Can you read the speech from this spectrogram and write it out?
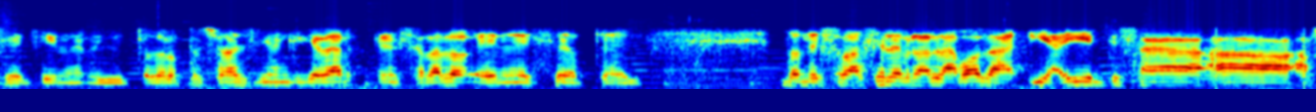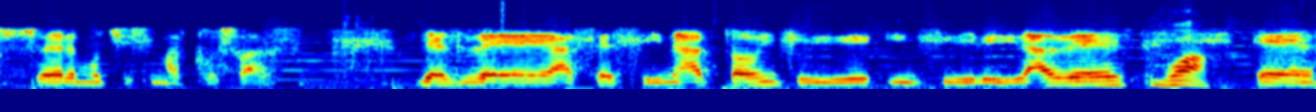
se tiene, y todos los personajes tienen que quedar encerrados en ese hotel. donde se va a celebrar la boda y ahí empieza a, a suceder muchísimas cosas desde asesinato, infide- infidelidades, eh,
